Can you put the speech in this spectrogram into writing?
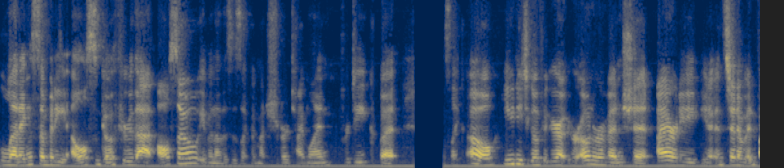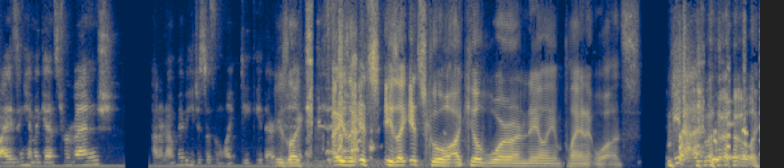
letting somebody else go through that also, even though this is like a much shorter timeline for Deke. But it's like, oh, you need to go figure out your own revenge shit. I already, you know, instead of advising him against revenge, I don't know. Maybe he just doesn't like Deke either. He's like, he's like, it's he's like, it's cool. I killed war on an alien planet once. yeah, like,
